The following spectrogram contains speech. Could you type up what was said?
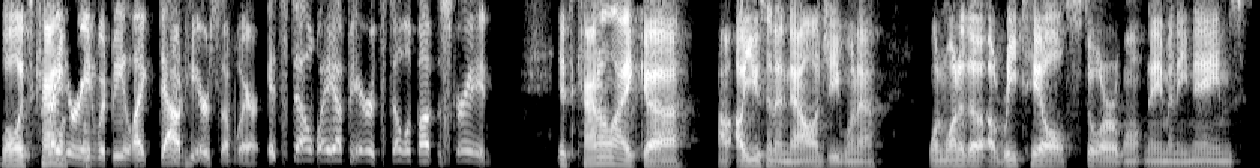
Well, it's kind Cratering of would be like down here somewhere. It's still way up here. It's still above the screen. It's kind of like uh, I'll, I'll, use an analogy when a when one of the a retail store won't name any names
